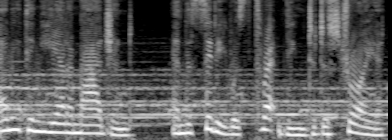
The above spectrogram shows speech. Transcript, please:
anything he had imagined, and the city was threatening to destroy it.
